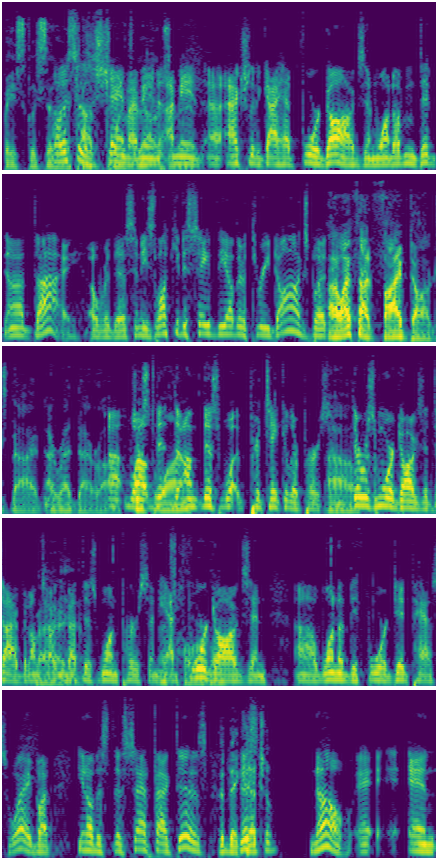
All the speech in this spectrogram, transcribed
basically sit Well, this is a shame. I mean, I mean, uh, actually, the guy had four dogs, and one of them did uh, die over this, and he's lucky to save the other three dogs. But Oh, I thought five dogs died. I read that wrong. uh, well, Just th- one. um, this particular person, Oh. there was more dogs that died, but I'm talking about this one person. He That's had four dogs, and uh, one of the four did pass away. But you know, this the sad fact is, Did they this- catch him? No, and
